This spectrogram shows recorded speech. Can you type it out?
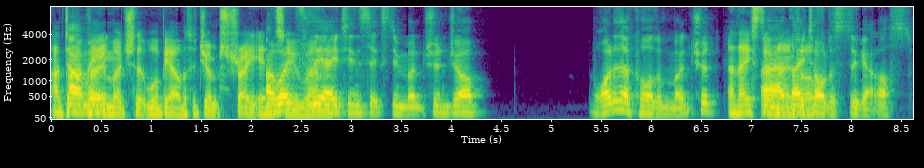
I doubt very mean- much that we'll be able to jump straight into. i went for the um, 1860 munchin job why did i call them munchin are they still uh, they told us to get lost So,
